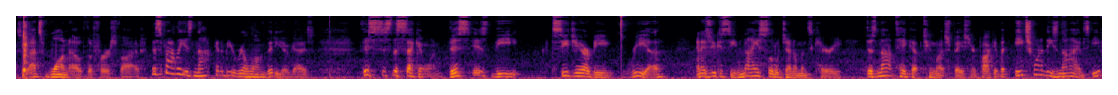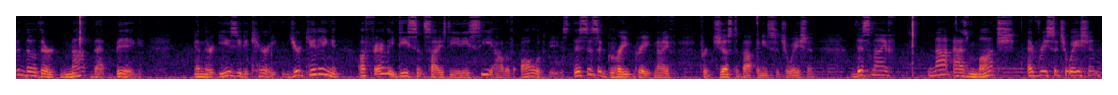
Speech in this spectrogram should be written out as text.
So that's one of the first five. This probably is not going to be a real long video, guys. This is the second one. This is the CJRB RIA, and as you can see, nice little gentleman's carry. Does not take up too much space in your pocket, but each one of these knives, even though they're not that big, and they're easy to carry. You're getting a fairly decent sized EDC out of all of these. This is a great, great knife for just about any situation. This knife, not as much every situation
